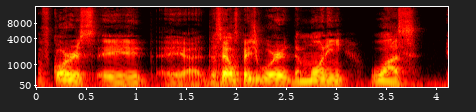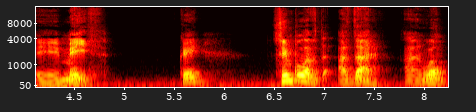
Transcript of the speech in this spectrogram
of course uh, uh the sales page where the money was uh, made okay simple as, as that and well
